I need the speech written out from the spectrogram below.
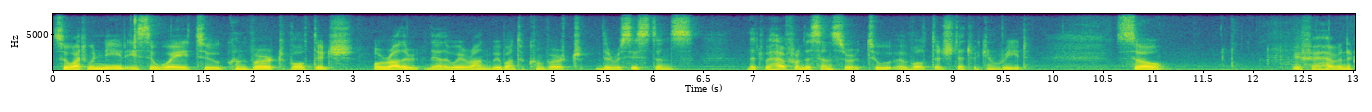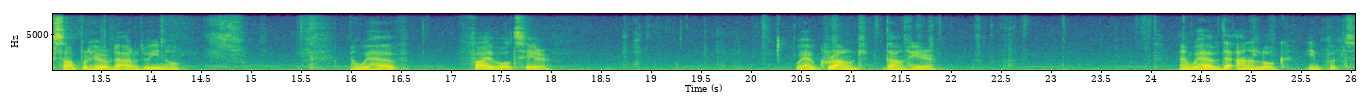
So what we need is a way to convert voltage or rather the other way around, we want to convert the resistance that we have from the sensor to a voltage that we can read. So if we have an example here of the Arduino and we have 5 volts here, we have ground down here and we have the analog input.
